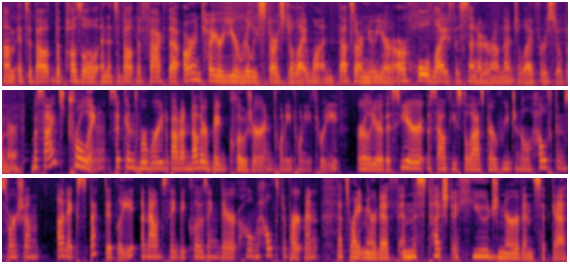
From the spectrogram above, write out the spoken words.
Um, it's about the puzzle and it's about the fact that our entire year really starts July 1. That's our new year. Our whole life is centered around that July 1st opener. Besides trolling, Sitkans were worried about another big closure in 2023. Earlier this year, the Southeast Alaska Regional Health Consortium unexpectedly announced they'd be closing their home health department. That's right, Meredith. And this touched a huge nerve in Sitka.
